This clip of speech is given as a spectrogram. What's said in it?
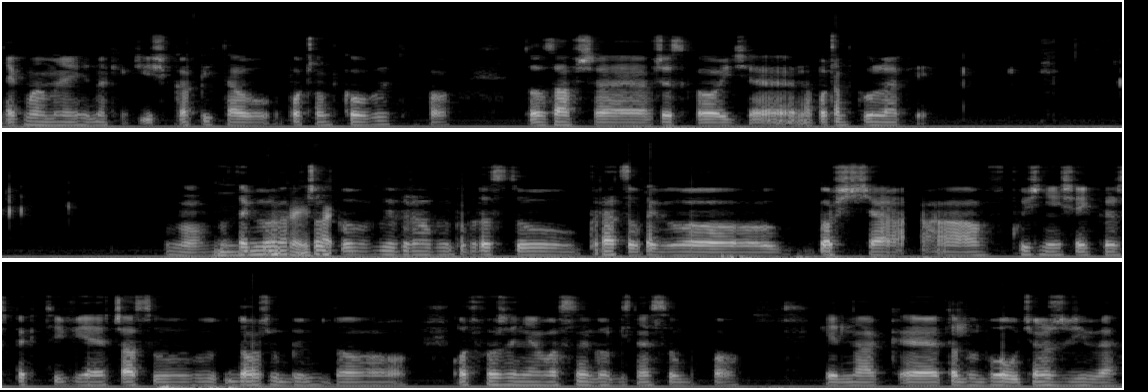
jak mamy jednak jakiś kapitał początkowy, to, to zawsze wszystko idzie na początku lepiej. No, dlatego okej, na tak. początku wybrałbym po prostu pracę tego gościa, a w późniejszej perspektywie czasu dążyłbym do otworzenia własnego biznesu, bo jednak e, to by było uciążliwe.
